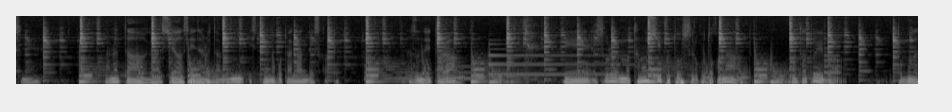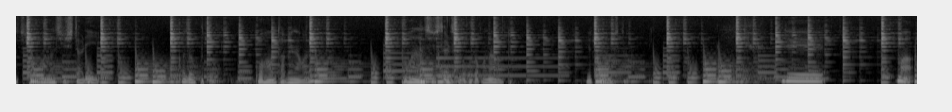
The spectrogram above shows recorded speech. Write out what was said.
ですね、あなたが幸せになるために必要なことは何ですかと尋ねたら、えーそれはま楽しいことをすることかなと。まあ、例えば、友達とお話ししたり、家族とご飯を食べながらお話ししたりすることかなと言ってました。で、まあ、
